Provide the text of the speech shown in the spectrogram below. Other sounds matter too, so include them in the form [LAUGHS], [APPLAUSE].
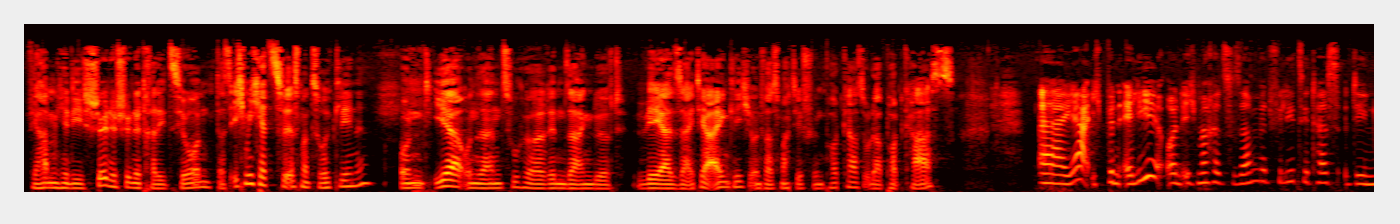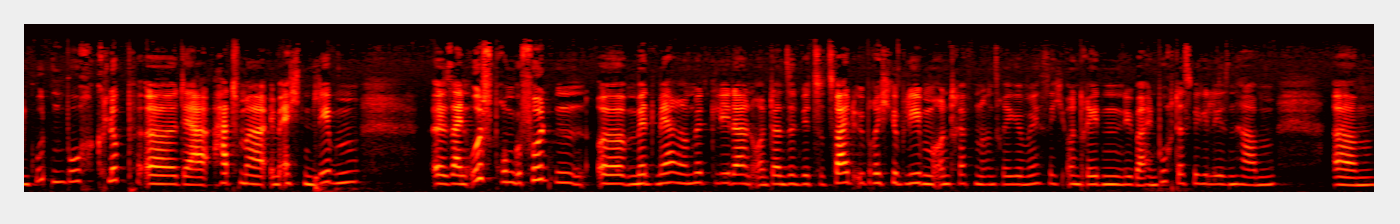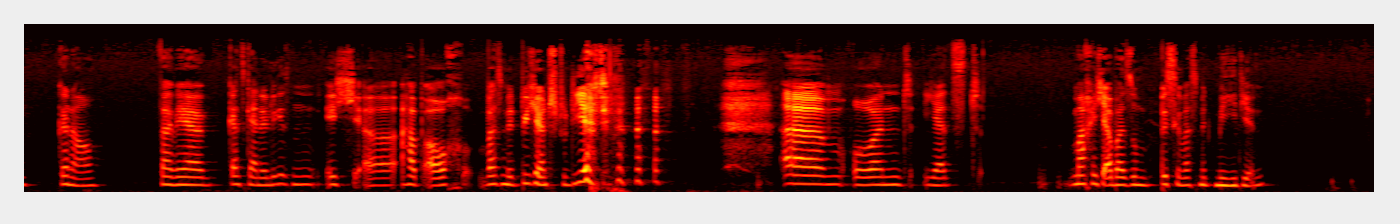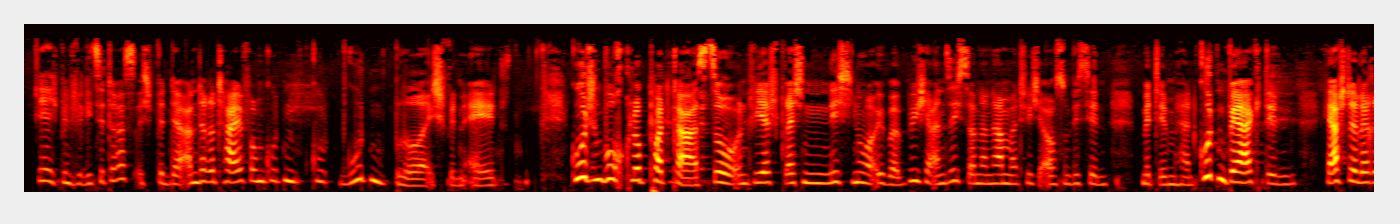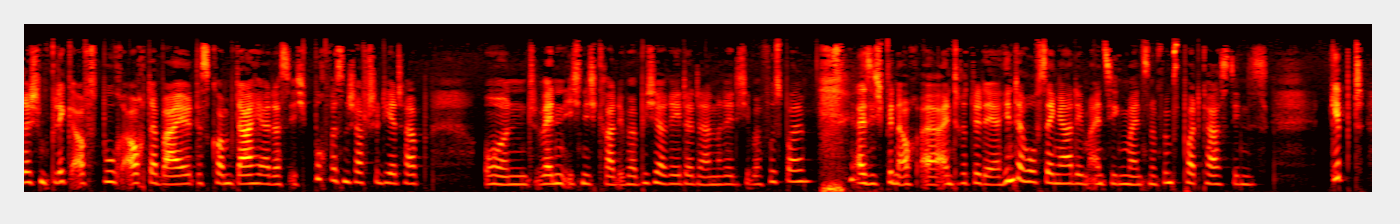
Wir haben hier die schöne, schöne Tradition, dass ich mich jetzt zuerst mal zurücklehne und ihr unseren Zuhörerinnen sagen dürft, wer seid ihr eigentlich und was macht ihr für einen Podcast oder Podcasts? Äh, ja, ich bin Elli und ich mache zusammen mit Felicitas den Guten Buch Club. Äh, der hat mal im echten Leben äh, seinen Ursprung gefunden äh, mit mehreren Mitgliedern und dann sind wir zu zweit übrig geblieben und treffen uns regelmäßig und reden über ein Buch, das wir gelesen haben. Ähm, genau weil wir ganz gerne lesen. Ich äh, habe auch was mit Büchern studiert. [LAUGHS] ähm, und jetzt mache ich aber so ein bisschen was mit Medien. Ja, ich bin Felicitas. Ich bin der andere Teil vom guten, gu, guten, ich bin, ey, guten Buchclub Podcast. So, und wir sprechen nicht nur über Bücher an sich, sondern haben natürlich auch so ein bisschen mit dem Herrn Gutenberg den herstellerischen Blick aufs Buch auch dabei. Das kommt daher, dass ich Buchwissenschaft studiert habe. Und wenn ich nicht gerade über Bücher rede, dann rede ich über Fußball. [LAUGHS] Also ich bin auch äh, ein Drittel der Hinterhofsänger, dem einzigen Mainz 05 Podcast, den es gibt.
